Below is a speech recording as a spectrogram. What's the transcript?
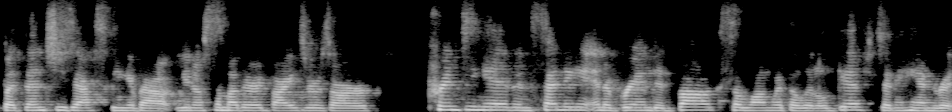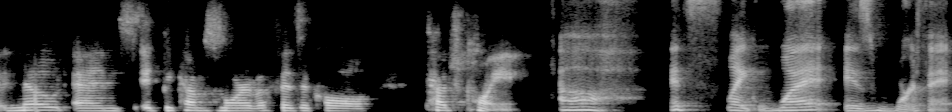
But then she's asking about, you know, some other advisors are printing it and sending it in a branded box along with a little gift and a handwritten note, and it becomes more of a physical touch point. Oh, it's like, what is worth it?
